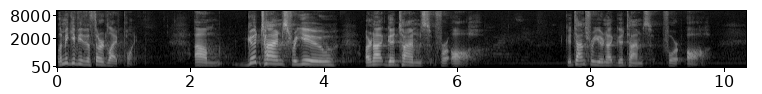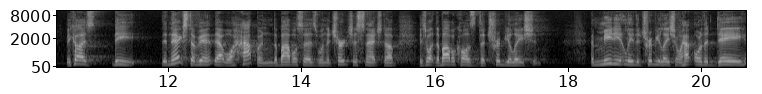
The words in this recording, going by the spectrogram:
Let me give you the third life point. Um, good times for you are not good times for all. Good times for you are not good times for all. Because the, the next event that will happen, the Bible says, when the church is snatched up, is what the Bible calls the tribulation. Immediately, the tribulation will happen, or the day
